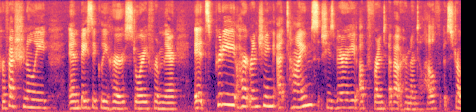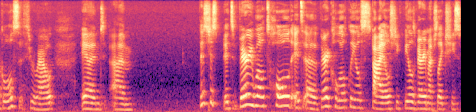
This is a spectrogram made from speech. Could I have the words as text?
professionally, and basically her story from there. It's pretty heart-wrenching at times. She's very upfront about her mental health struggles throughout and um, it's just it's very well told. It's a very colloquial style. She feels very much like she's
